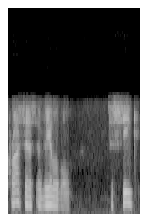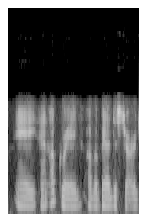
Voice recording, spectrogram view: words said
process available to seek a an upgrade of a bad discharge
